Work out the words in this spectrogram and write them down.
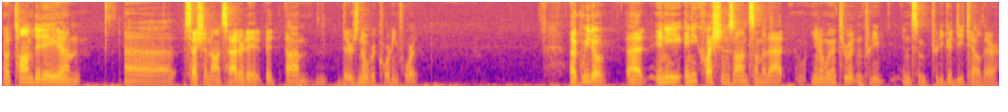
no tom did a um, uh, session on saturday it um, there's no recording for it uh, guido uh, any any questions on some of that you know we went through it in pretty in some pretty good detail there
